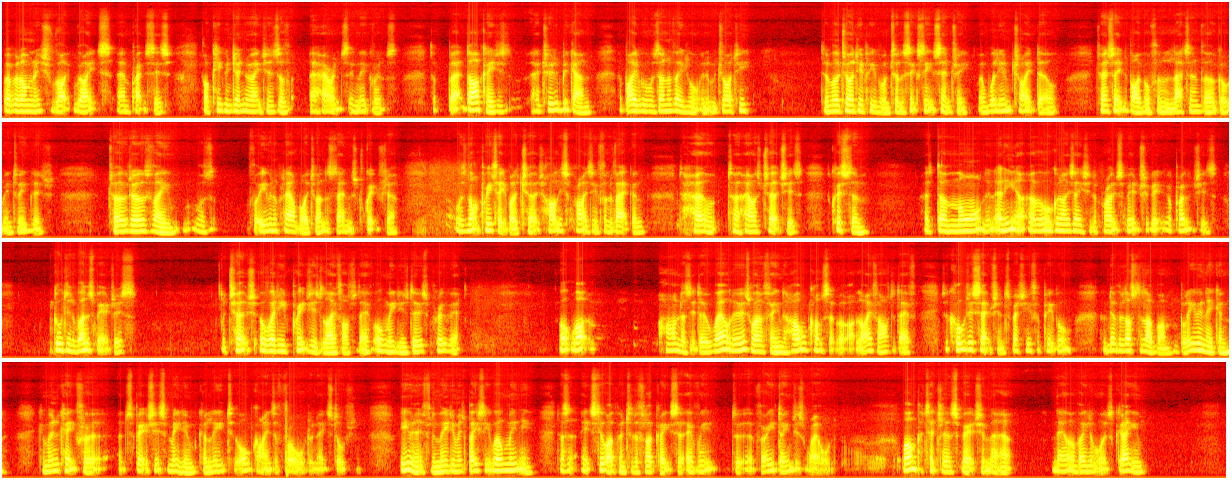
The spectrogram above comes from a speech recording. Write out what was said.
Babylonian rites and practices, while keeping generations of adherents in ignorance. The Dark Ages had truly begun. The Bible was unavailable in the majority to the majority of people until the 16th century, when William Tyndale translated the Bible from Latin Vulgate into English. Tyndale's aim was for even a ploughboy to understand Scripture was not appreciated by the Church, hardly surprising for the Vatican to, to house churches. Christendom has done more than any other organization to promote spiritual approaches. According to one spiritualist, the church already preaches life after death. All mediums do is prove it. Oh, what harm does it do? Well, there is one thing. The whole concept of life after death is a cool deception, especially for people who've never lost a loved one. Believing they can communicate through a spiritualist medium can lead to all kinds of fraud and extortion. Even if the medium is basically well-meaning, doesn't it's still open to the floodgates of every to a very dangerous world. One particular spiritual matter now available as game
